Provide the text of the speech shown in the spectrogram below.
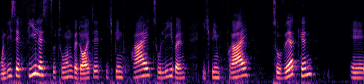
Und diese vieles zu tun bedeutet, ich bin frei zu lieben, ich bin frei zu wirken äh,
